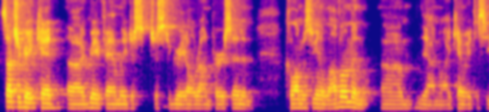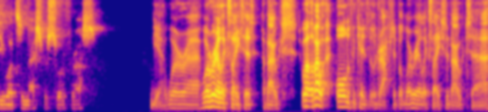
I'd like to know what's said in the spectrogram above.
such a great kid, uh, great family, just just a great all around person, and Columbus is gonna love him. And um, yeah, no, I can't wait to see what's next for store for us. Yeah, we're uh, we're real excited about well about all of the kids that were drafted, but we're real excited about uh,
